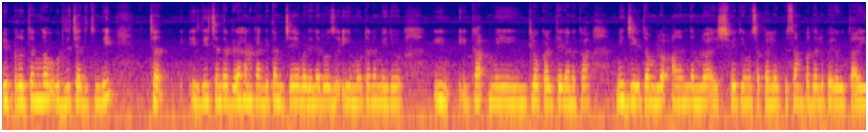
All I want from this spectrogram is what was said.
విపరీతంగా వృద్ధి చెందుతుంది. చ ఇది చంద్రగ్రహానికి అంకితం చేయబడిన రోజు. ఈ మూటను మీరు ఇంకా మీ ఇంట్లో కడితే కనుక మీ జీవితంలో ఆనందంలో ఐశ్వర్యం సకలపు సంపదలు పెరుగుతాయి.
